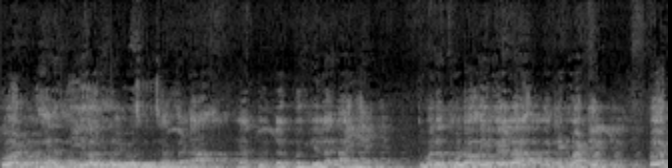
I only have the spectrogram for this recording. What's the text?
पण भारतीय अर्थव्यवस्थेचा कणा यातून डगमगलेला नाही आहे तुम्हाला थोडं ऐकायला कठीण वाटेल. पण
